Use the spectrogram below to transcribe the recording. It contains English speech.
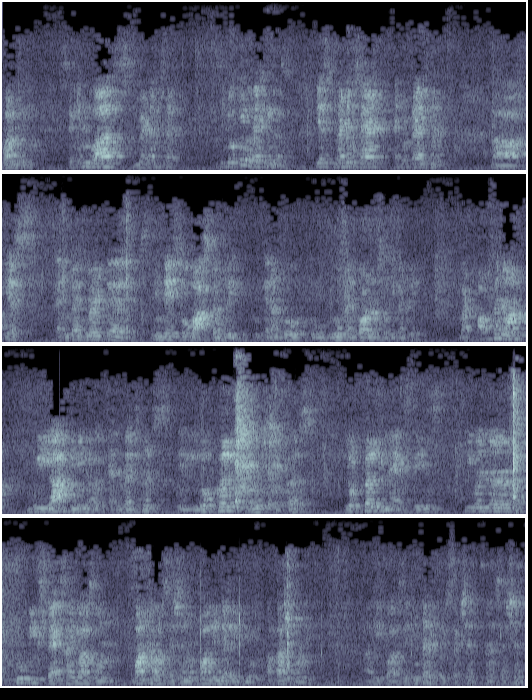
One thing. Second was, Madam said, is it okay or anything else? Yes, Madam said advertisement. Uh, yes, advertisement, uh, India is so vast country, we cannot go to nook and corners of the country. But off and on, we are giving our advertisements in local newspapers, local magazines. Even uh, two weeks back, I was on one hour session on All India Radio, Akashvani. Uh, it was an interactive section. Uh, session.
